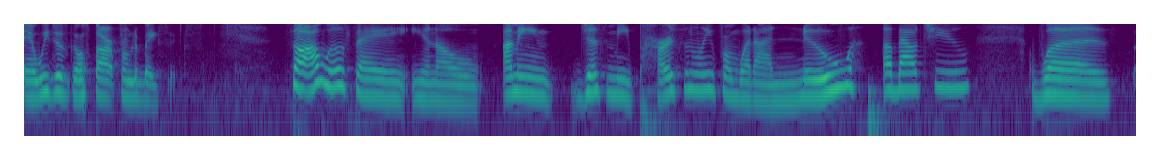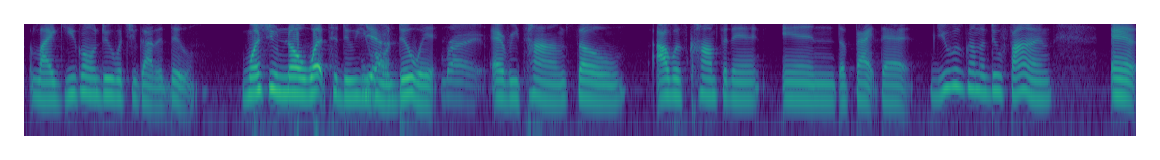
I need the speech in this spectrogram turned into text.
And we just gonna start from the basics. So I will say, you know, I mean, just me personally, from what I knew about you, was like you gonna do what you gotta do. Once you know what to do, you Yeah. gonna do it Right. every time. So I was confident in the fact that you was gonna do fine. And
